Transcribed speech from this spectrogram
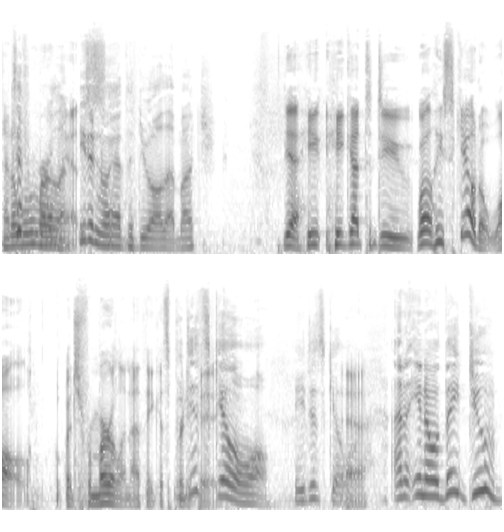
except for Merlin, he didn't really have to do all that much. yeah, he he got to do well. He scaled a wall, which for Merlin, I think is pretty. He did big. scale a wall. He did scale a wall, and you know they do.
